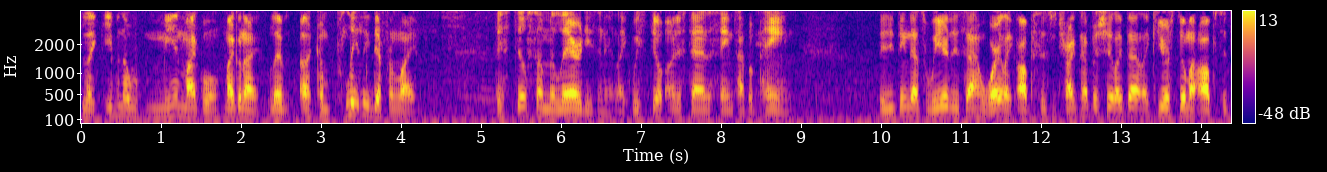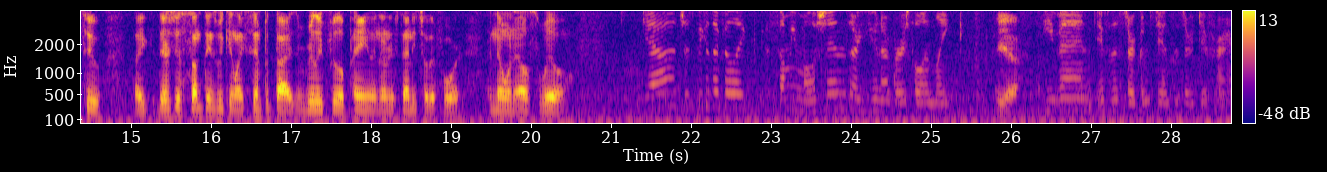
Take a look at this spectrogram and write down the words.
Like, even though me and Michael, Michael and I lived a completely different life, there's still some similarities in it. Like, we still understand the same type of pain. Do you think that's weird? Is that how work? Like opposites attract type of shit like that? Like you're still my opposite too. Like there's just some things we can like sympathize and really feel pain and understand each other for that no one else will. Yeah, just because I feel like some emotions are universal and like Yeah. even if the circumstances are different,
